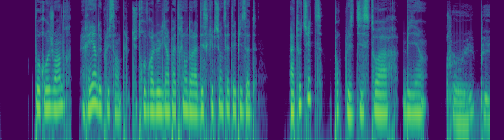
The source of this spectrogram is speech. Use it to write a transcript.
Pour rejoindre, rien de plus simple. Tu trouveras le lien Patreon dans la description de cet épisode. À tout de suite pour plus d'histoires bien Creepy.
